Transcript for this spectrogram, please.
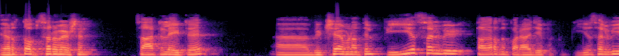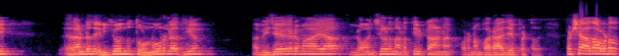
എർത്ത് ഒബ്സർവേഷൻ സാറ്റലൈറ്റ് വിക്ഷേപണത്തിൽ പി എസ് എൽ വി തകർന്ന് പരാജയപ്പെട്ടു. പി എസ് എൽ വി ഏതാണ്ട് എനിക്ക് തോന്നുന്നു തൊണ്ണൂറിലധികം വിജയകരമായ ലോഞ്ചുകൾ നടത്തിയിട്ടാണ് ഒരെണ്ണം പരാജയപ്പെട്ടത്. പക്ഷെ അത് അവിടെ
